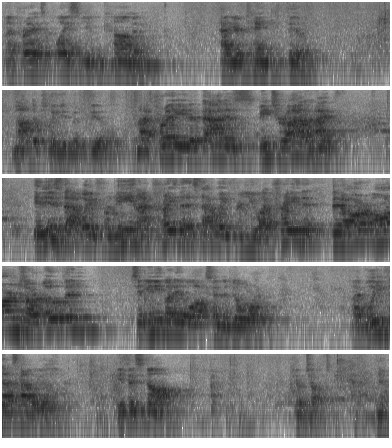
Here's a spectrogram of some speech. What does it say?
And I pray it's a place that you can come and have your tank filled. Not depleted, but filled. And I pray that that is Beecher Island. I, it is that way for me, and I pray that it's that way for you. I pray that, that our arms are open to anybody that walks in the door. I believe that's how we are. If it's not, come talk to me. No,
